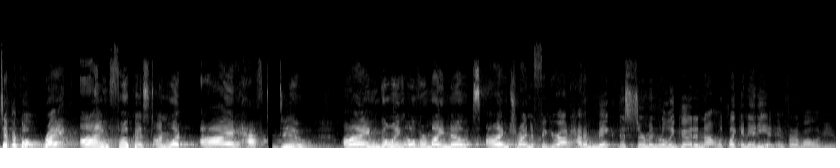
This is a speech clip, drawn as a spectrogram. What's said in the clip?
Typical, right? I'm focused on what I have to do. I'm going over my notes. I'm trying to figure out how to make this sermon really good and not look like an idiot in front of all of you.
